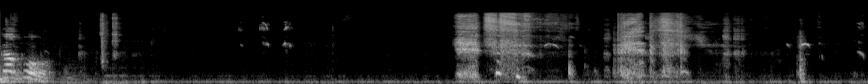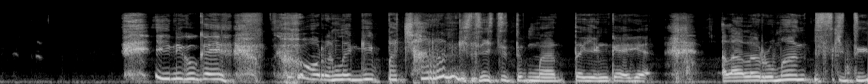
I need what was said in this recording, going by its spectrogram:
kapo? Ini kok kayak orang lagi pacaran gitu tutup mata yang kayak ala-ala romantis gitu.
